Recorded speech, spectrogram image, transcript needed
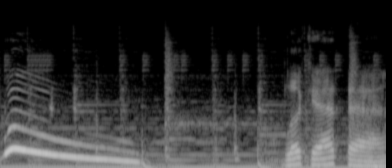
woo! Look at that.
